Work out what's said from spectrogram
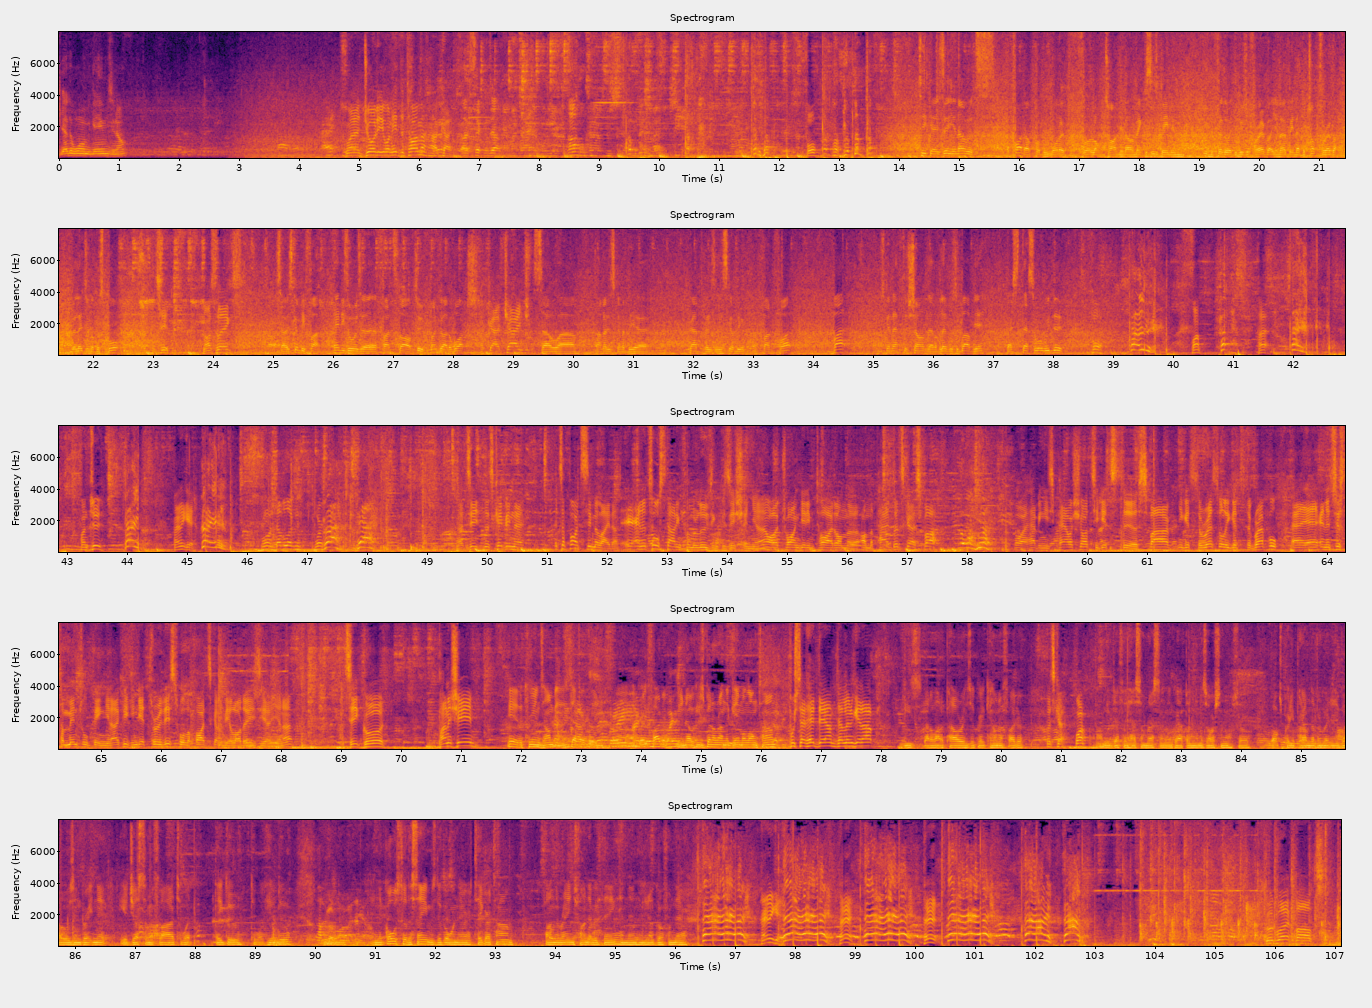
You had the warm games, you know? Want Jordy, you want to hit the timer? Okay. Five seconds out. Four. TKZ, you know, it's a fight I've probably wanted for a long time, you know what I mean? Because he's been in, in the featherweight division forever, you know, been at the top forever, the legend of the sport. That's it. Nice legs. So it's going to be fun. And he's always a fun style too, fun guy to watch. Okay, change. So um, I know it's going to be a crowd pleaser. It's going to be a fun fight. But I'm just to have to show him that I'm levels above, yeah? That's, that's what we do. Four. One. One, two. And again. One, double open. Work. That's it. Let's keep him there. It's a fight simulator, and it's all starting from a losing position. You know, I try and get him tied on the on the pad. Let's go spar. By having his power shots, he gets to spar, he gets to wrestle, he gets to grapple, and, and it's just a mental thing. You know, if he can get through this, well, the fight's going to be a lot easier. You know, that's it. Good. Punish him. Yeah, the Korean Zombie is definitely a great fighter. You know, he's been around the game a long time. Push that head down. Don't let him get up. He's got a lot of power. He's a great counter fighter. Let's go. One. Um, he definitely has some wrestling and grappling in his arsenal. So, Volk's pretty primed up and ready to go. He's in great nick. He adjusts on the fly to what they do, to what he'll do. Um, and the goal's still the same: is to go in there, take our time, find the range, find everything, and then you know go from there. And again. Hey. Hey. Good work, folks.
